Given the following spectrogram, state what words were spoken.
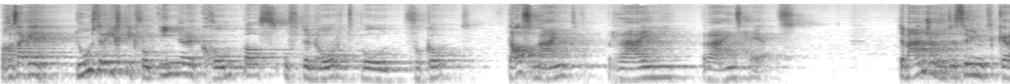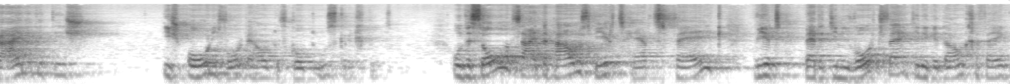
Man kann sagen, die Ausrichtung vom inneren Kompass auf den Nordpol von Gott. Das meint rein, reines Herz. Der Mensch, der von der Sünde gereinigt ist, ist ohne Vorbehalt auf Gott ausgerichtet. Und so, sagt der Paulus, wird das Herz fähig, wird, werden deine Worte fähig, deine Gedanken fähig,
